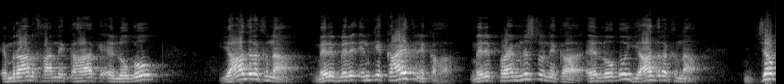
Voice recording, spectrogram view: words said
عمران خان نے کہا کہ اے لوگو یاد رکھنا میرے میرے ان کے قائد نے کہا میرے پرائم منسٹر نے کہا اے لوگو یاد رکھنا جب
